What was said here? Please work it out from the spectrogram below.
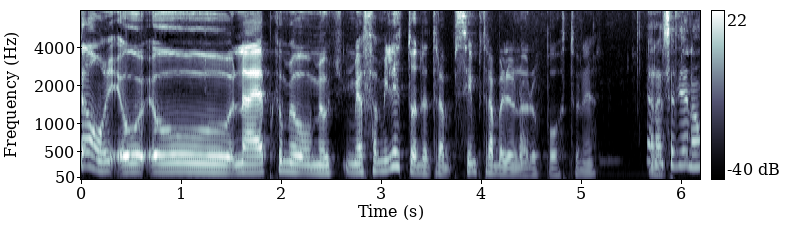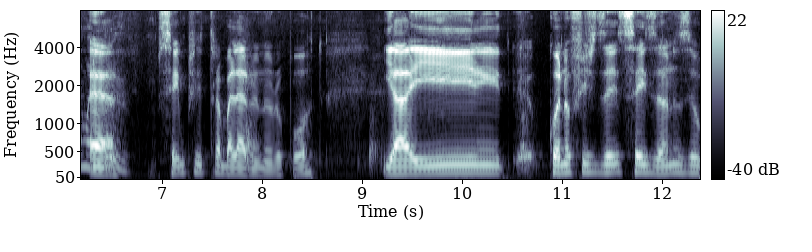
Então, eu, eu na época, meu, meu, minha família toda tra- sempre trabalhou no aeroporto, né? Eu não sabia não, mas... É, sempre trabalharam no aeroporto. E aí, quando eu fiz 16 anos, o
